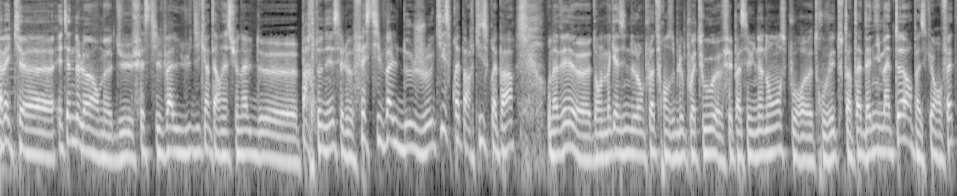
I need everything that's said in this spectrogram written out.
Avec euh, Étienne Delorme du Festival ludique international de Partenay, c'est le festival de jeux qui se prépare, qui se prépare. On avait euh, dans le magazine de l'emploi de France Bleu Poitou euh, fait passer une annonce pour euh, trouver tout un tas d'animateurs parce qu'en fait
